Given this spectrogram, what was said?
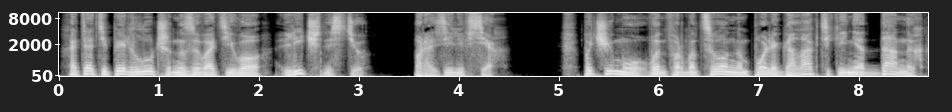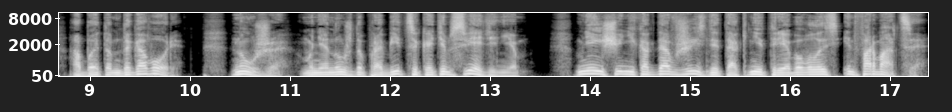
хотя теперь лучше называть его личностью, поразили всех. Почему в информационном поле галактики нет данных об этом договоре? Ну же, мне нужно пробиться к этим сведениям. Мне еще никогда в жизни так не требовалась информация.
